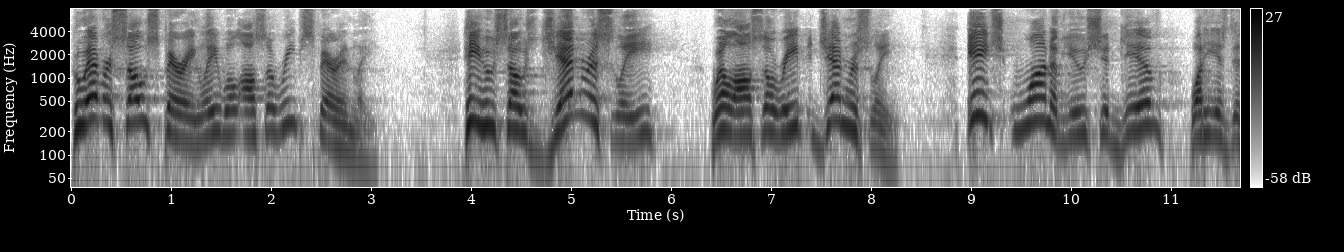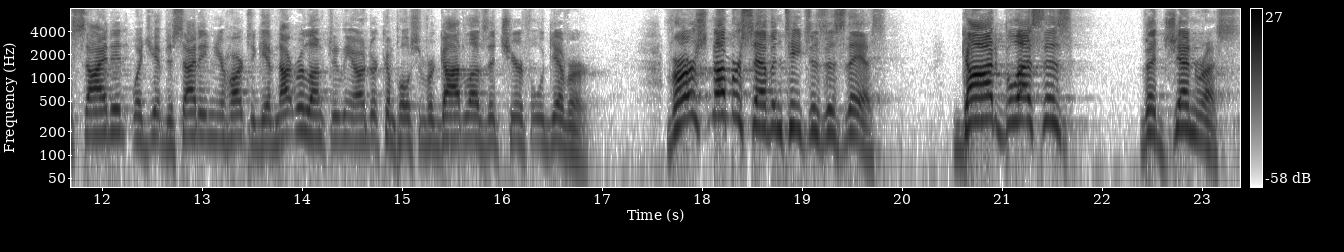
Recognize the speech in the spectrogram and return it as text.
whoever sows sparingly will also reap sparingly. He who sows generously will also reap generously. Each one of you should give what he has decided, what you have decided in your heart to give, not reluctantly or under compulsion, for God loves a cheerful giver. Verse number seven teaches us this God blesses the generous.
